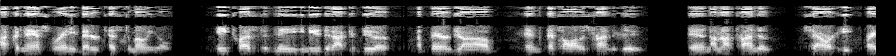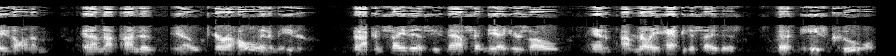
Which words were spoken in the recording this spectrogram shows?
I couldn't ask for any better testimonial. He trusted me. He knew that I could do a, a fair job, and that's all I was trying to do. And I'm not trying to shower heat praise on him, and I'm not trying to, you know, tear a hole in him either. But I can say this: he's now 78 years old, and I'm really happy to say this that he's cool.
